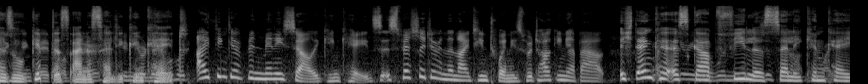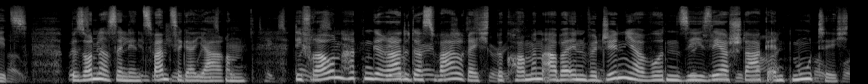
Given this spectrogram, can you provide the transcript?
Also gibt es eine Sally Kincaid. Ich denke, es gab viele Sally Kincaids, besonders in den 20er Jahren. Die Frauen hatten gerade das Wahlrecht bekommen, aber in Virginia wurden sie sehr stark entmutigt.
